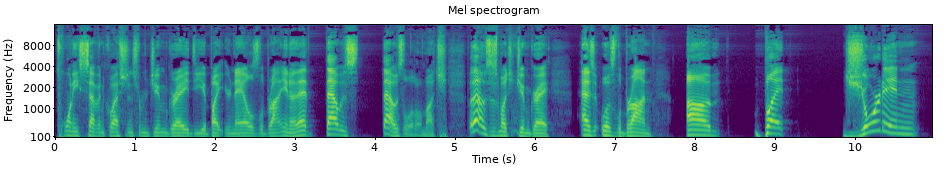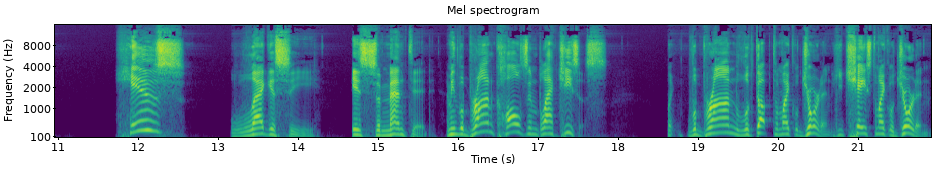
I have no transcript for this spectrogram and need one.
twenty seven questions from Jim Gray. Do you bite your nails, LeBron? You know that that was that was a little much, but that was as much Jim Gray as it was LeBron. Um, but Jordan, his legacy is cemented I mean, LeBron calls him Black Jesus. Like LeBron looked up to Michael Jordan. He chased Michael Jordan.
